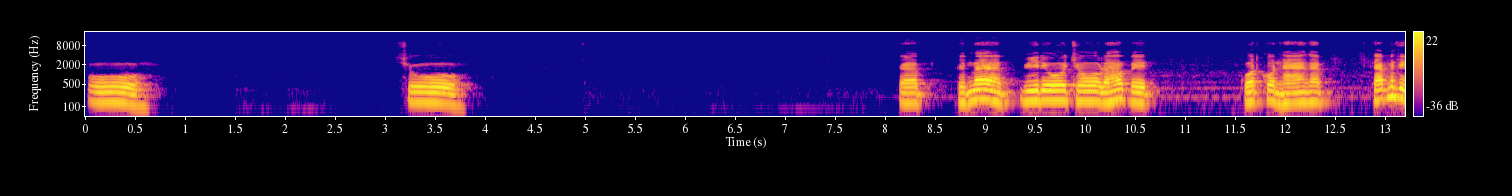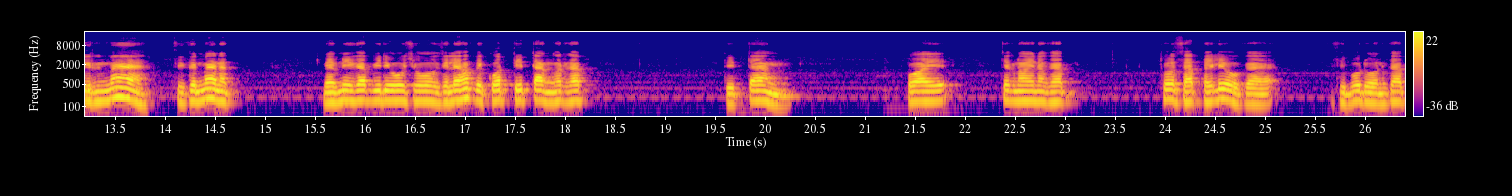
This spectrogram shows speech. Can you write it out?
โอโชว์ ครับขึ้นมาวิดีโอโชว์แล้วเฮาไปกดค้นหาครับ ครับมันสิขึ้นมาสิขึ้นมาน่ะแบบนี้ครับวิดีโอโชว์เสร็จแล้วเฮาไปกดติดตั้งก่อนครับ ติดตั้ง ปล่อยจักน่อยนะครับ โทรศัพท์ไปเร็วก็สิบ่โดนครับ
